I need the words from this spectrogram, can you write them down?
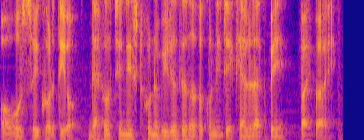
অবশ্যই করে দিও। দেখা হচ্ছে নেক্সট কোনো ভিডিওতে ততক্ষণ নিজে খেয়াল রাখবে। বাই বাই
